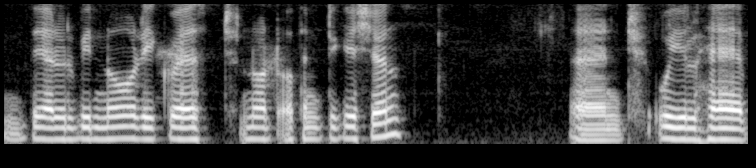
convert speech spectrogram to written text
There will be no request not authentication. And we will have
